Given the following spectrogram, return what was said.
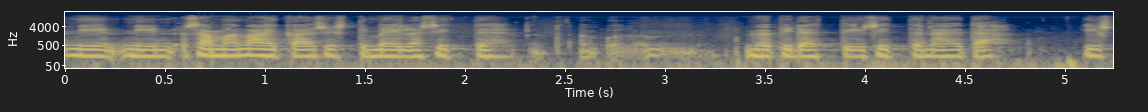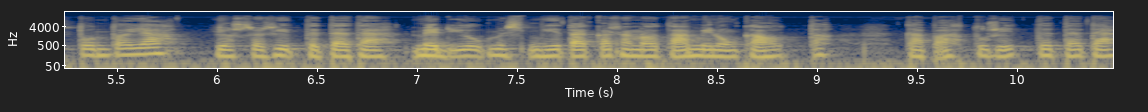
niin, niin samanaikaisesti meillä sitten, me pidettiin sitten näitä istuntoja, jossa sitten tätä mediumismia, tai sanotaan minun kautta, tapahtui sitten tätä,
